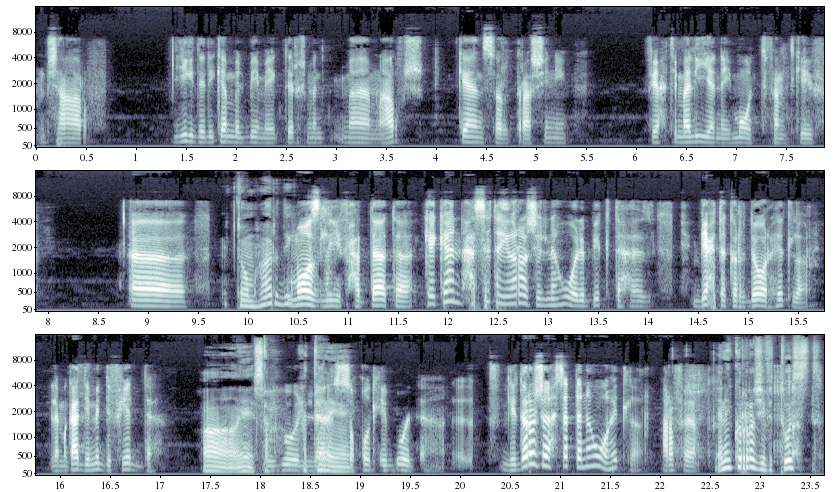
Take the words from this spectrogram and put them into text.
مش عارف. يقدر يكمل بيه ما يقدرش من ما نعرفش. cancer تراشيني. في احتمالية إنه يموت فهمت كيف؟ آه توم هاردي؟ موزلي في حد ذاته. كان حسيته يا راجل إنه هو اللي بيكتح بيحتكر دور هتلر لما قاعد يمد في يده. آه إيه صح. ويقول حتى أنا السقوط لبودا. لدرجة حسبت إنه هو هتلر عرفت؟ أنا كنت راجي في ال twist.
